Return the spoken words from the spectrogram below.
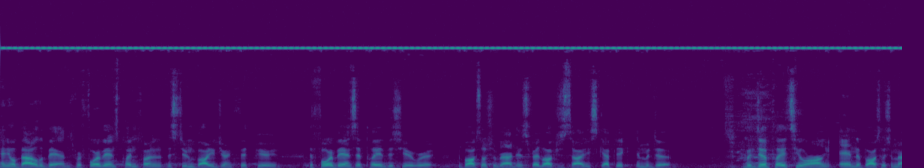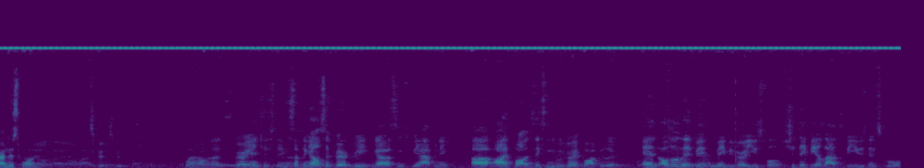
annual Battle of the Bands, where four bands played in front of the student body during fifth period. The four bands that played this year were the Box Social Madness, Red Locker Society, Skeptic, and Madu. Madu played too long, and the Box Social Madness won. Wow, that's very interesting. Something else at Bear Creek uh, seems to be happening. Uh, iPods, they seem to be very popular. And although they be, may be very useful, should they be allowed to be used in school?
